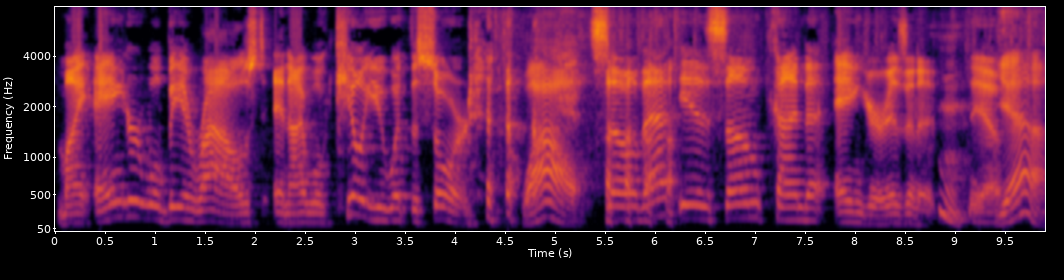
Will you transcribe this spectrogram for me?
my anger will be aroused and I will kill you with the sword. wow. so that is some kind of anger, isn't it? Hmm. Yeah. Yeah,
